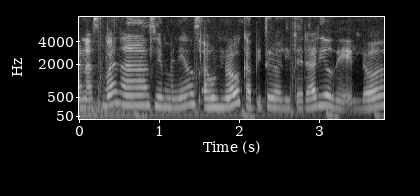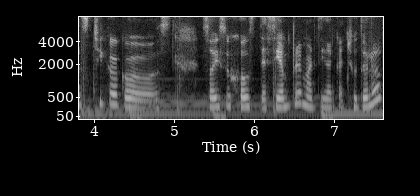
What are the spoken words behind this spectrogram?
Buenas, buenas, bienvenidos a un nuevo capítulo literario de Los Chicocos. Soy su host de siempre, Martina Cachútolo,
